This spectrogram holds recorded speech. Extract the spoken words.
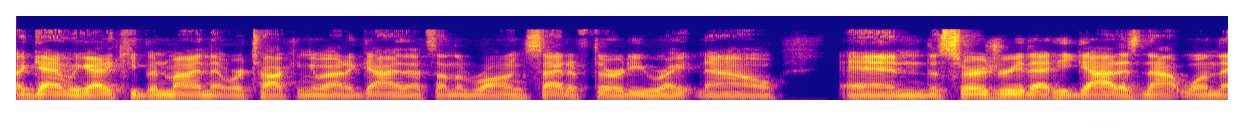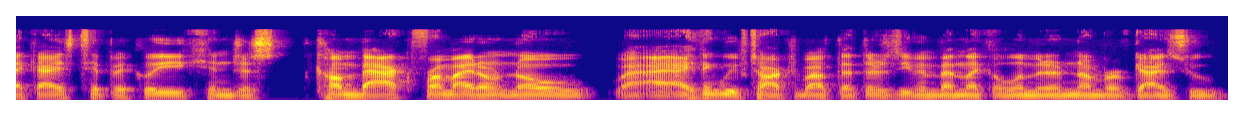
again, we got to keep in mind that we're talking about a guy that's on the wrong side of 30 right now. And the surgery that he got is not one that guys typically can just come back from. I don't know. I, I think we've talked about that. There's even been like a limited number of guys who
